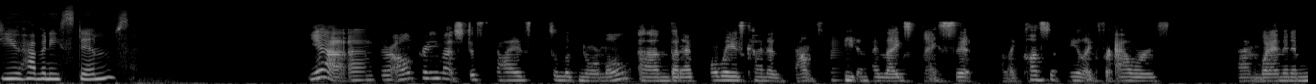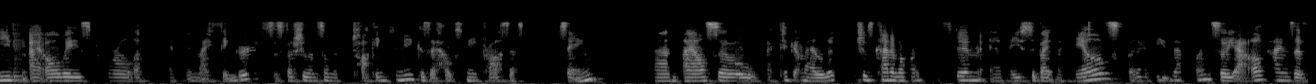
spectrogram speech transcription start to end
Do you have any stims? Yeah, um, they're all pretty much disguised to look normal, um, but I've always kind of bounced my feet and my legs when I sit like constantly, like for hours. Um, when I'm in a meeting, I always twirl pen in my fingers, especially when someone's talking to me, because it helps me process what I'm saying. Um, I also I pick at my lip, which is kind of a hard stim, and I used to bite my nails, but I beat that one. So yeah, all kinds of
